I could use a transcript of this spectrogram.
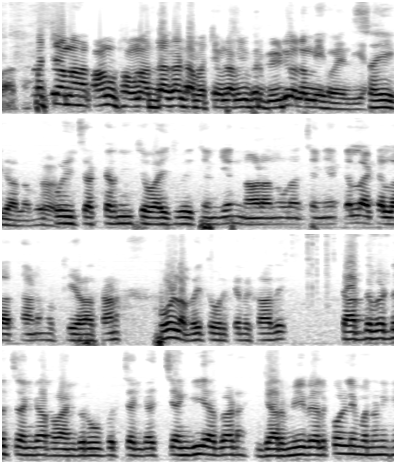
ਬਾਤ ਆ ਬੱਚਾ ਮੈਂ ਕਾਹਨੂੰ ਉਠਾਉਣਾ ਅੱਧਾ ਘੰਟਾ ਬੱਚੇ ਨੂੰ ਲੱਗ ਜੂ ਫਿਰ ਵੀਡੀਓ ਲੰਮੀ ਹੋ ਜਾਂਦੀ ਆ ਸਹੀ ਗੱਲ ਬਈ ਕੋਈ ਚੱਕਰ ਨਹੀਂ ਚਵਾਈ ਚਵਾਈ ਚੰਗੀ ਆ ਨਾੜਾ ਨੂੜਾ ਚੰਗੀਆਂ ਕੱਲਾ ਕੱਲਾ ਥਾਣ ਮੁੱਠੀ ਵਾਲਾ ਥਾਣ। ਹੋਰ ਲਾ ਬਈ ਤੋੜ ਕੇ ਦਿਖਾ ਦੇ। ਕੱਦ ਵੱਡ ਚੰਗਾ ਰੰਗ ਰੂਪ ਚੰਗਾ ਚੰਗੀ ਆ ਬੜ। ਗਰਮੀ ਬਿਲਕੁਲ ਨਹੀਂ ਮੰਨਣੀ।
